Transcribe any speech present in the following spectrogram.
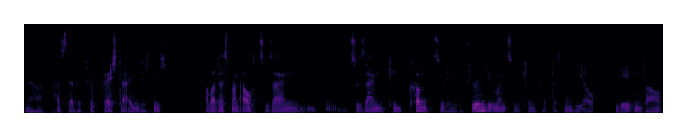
ja, passt der Begriff Rechte eigentlich nicht, aber dass man auch zu, seinen, zu seinem Kind kommt, zu den Gefühlen, die man zum Kind hat, dass man die auch leben darf,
